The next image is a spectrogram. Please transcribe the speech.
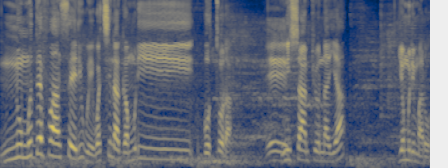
ni umudefanseri we wakinaga muri Botora. Eh, ni shampiyona ya yo muri Maroc.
